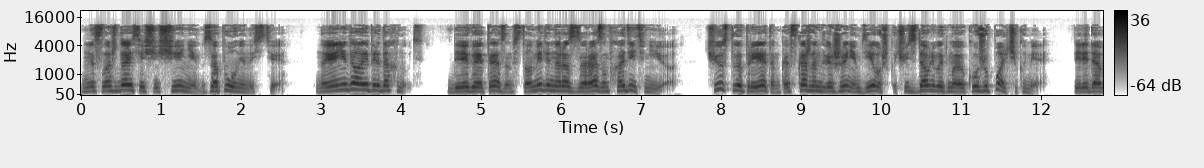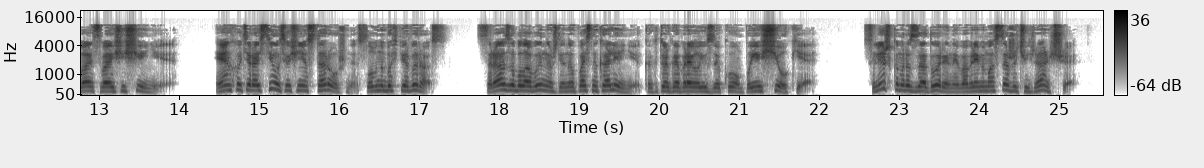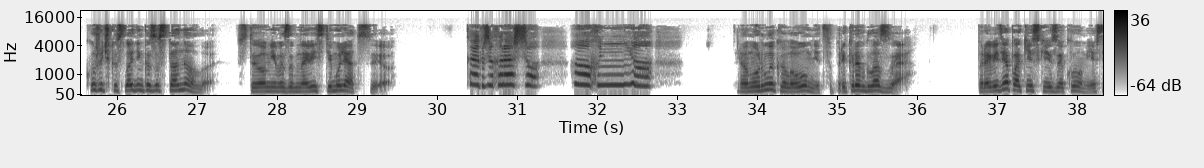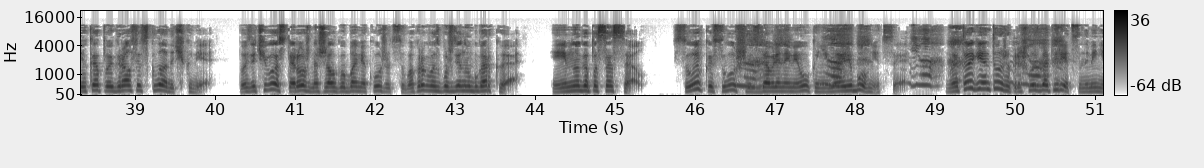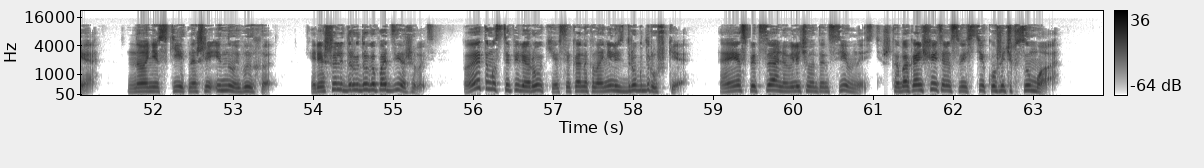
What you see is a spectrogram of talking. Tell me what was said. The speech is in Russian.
наслаждаясь ощущением заполненности. Но я не дал ей передохнуть. Двигая тазом, стал медленно раз за разом входить в нее, чувствуя при этом, как с каждым движением девушка чуть сдавливает мою кожу пальчиками, передавая свои ощущения. Эн хоть и расселась очень осторожно, словно бы в первый раз, сразу была вынуждена упасть на колени, как только я провел языком по ее щелке. Слишком раззадоренная во время массажа чуть раньше, кошечка сладенько застонала, стоило мне возобновить стимуляцию. «Как же хорошо! Ах, ня!» Промурлыкала умница, прикрыв глаза. Проведя по киске языком, я слегка поигрался складочками, после чего осторожно сжал губами кожицу вокруг возбужденного бугорка и немного пососал, с улыбкой слушая сдавленное мяуканье моей любовницы. В итоге им тоже пришлось опереться на меня, но они с Кейт нашли иной выход. Решили друг друга поддерживать, поэтому сцепили руки и слегка наклонились друг к дружке, а я специально увеличил интенсивность, чтобы окончательно свести кошечек с ума.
